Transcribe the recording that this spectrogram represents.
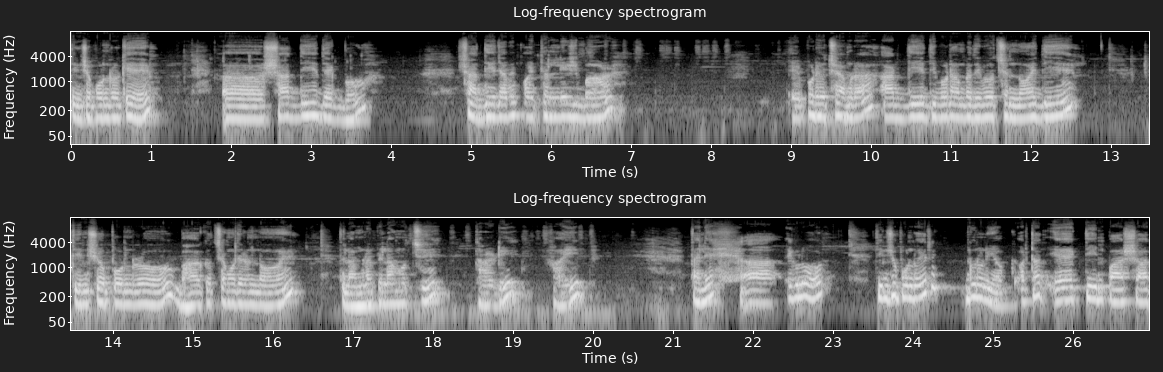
তিনশো পনেরোকে। সাত দিয়ে দেখব। সাত দিয়ে যাবে পঁয়তাল্লিশ বার। এরপরে হচ্ছে আমরা আট দিয়ে দিব না, আমরা দিব হচ্ছে নয় দিয়ে। তিনশো পনেরো ভাগ হচ্ছে আমাদের নয়। তাহলে আমরা পেলাম হচ্ছে থার্টি ফাইভ তাহলে এগুলো তিনশো পনেরো এর গুণনীয়ক। অর্থাৎ এক, তিন, পাঁচ, সাত,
